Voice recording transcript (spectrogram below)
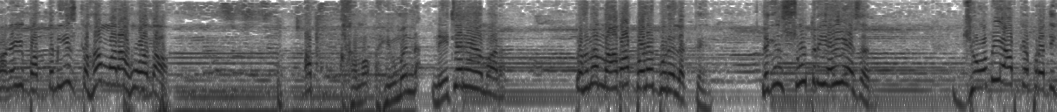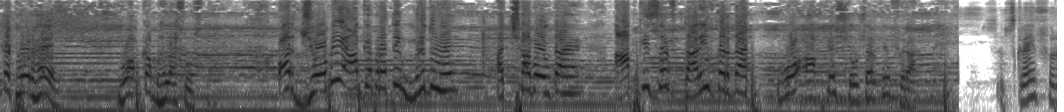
माँ कहेगी, बदतमीज कहाँ मरा हुआ था? अब हम ह्यूमन नेचर है हमारा। तो हमें माँ बाप बड़े बुरे लगते हैं। लेकिन सूत्र यही है, सर। जो भी आपके प्रति कठोर है, वो आपका भला सोचता है। और जो भी आपके प्रति मृदु है अच्छा बोलता है, आपकी सिर्फ़ तारीफ़ करता है, वो आपके शोषण के फिराक में for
